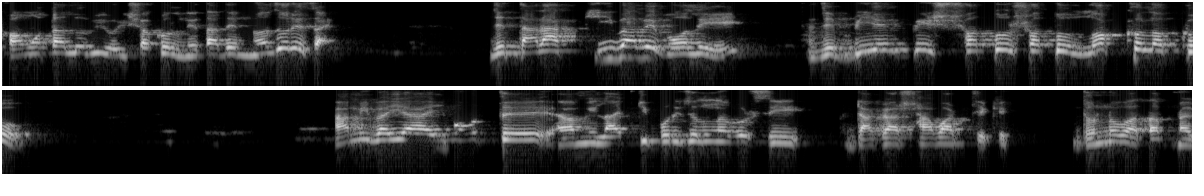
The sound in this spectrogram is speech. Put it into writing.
ক্ষমতা লোভী ওই সকল নেতাদের নজরে যায়। যে তারা কীভাবে বলে যে বিএনপির শত শত লক্ষ লক্ষ আমি ভাইয়া এই মুহূর্তে আমি লাইভটি পরিচালনা করছি ঢাকা সাভার থেকে। ধন্যবাদ আপনার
